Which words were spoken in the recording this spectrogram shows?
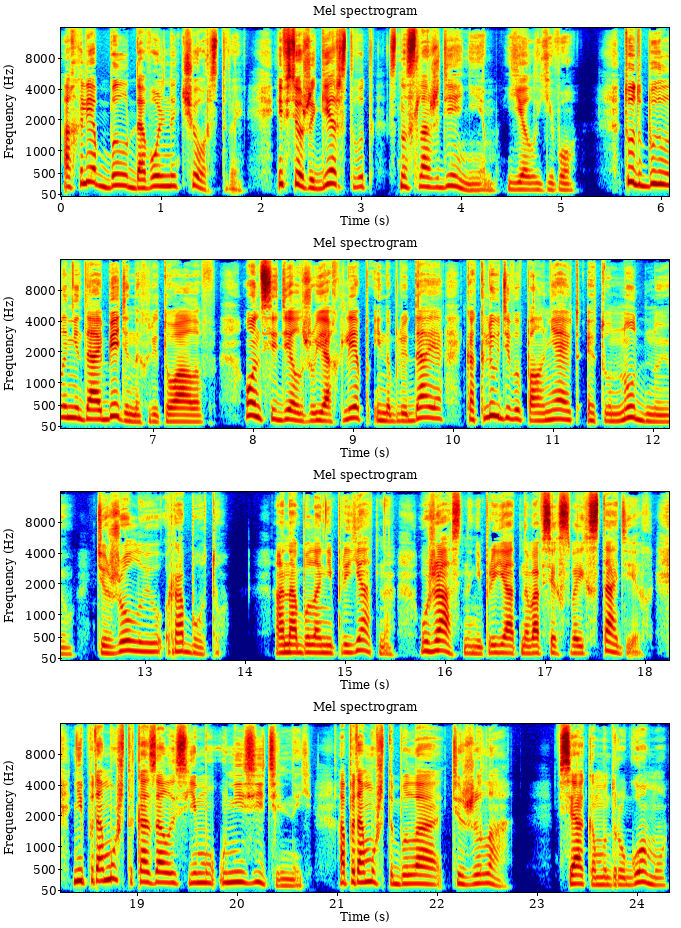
а хлеб был довольно черствый, и все же Герствуд с наслаждением ел его. Тут было не до обеденных ритуалов. Он сидел, жуя хлеб и наблюдая, как люди выполняют эту нудную, тяжелую работу. Она была неприятна, ужасно неприятна во всех своих стадиях, не потому что казалась ему унизительной, а потому что была тяжела. Всякому другому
